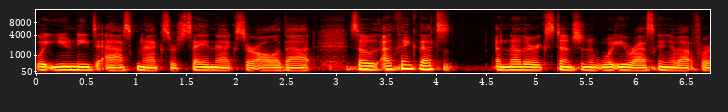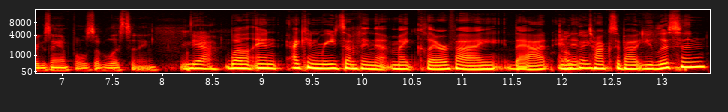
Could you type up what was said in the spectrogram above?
what you need to ask next or say next or all of that. So I think that's another extension of what you were asking about for examples of listening. Yeah. Well, and I can read something that might clarify that. And Okay. it talks about you listen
